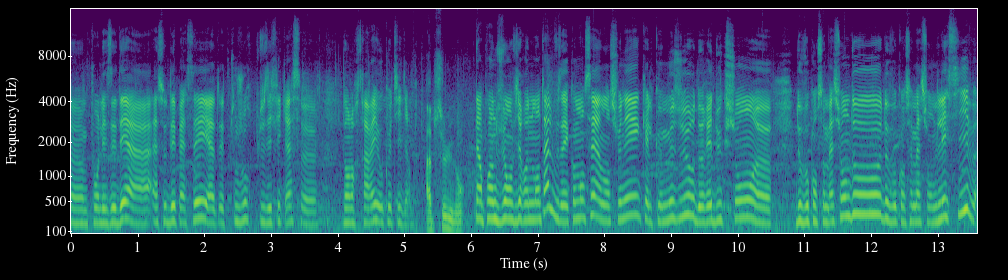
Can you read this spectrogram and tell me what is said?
euh, pour les aider à, se dépasser et à être toujours plus efficaces dans leur travail au quotidien. Absolument. D'un point de vue environnemental, vous avez commencé à mentionner quelques mesures de réduction euh, de vos consommations d'eau, de vos consommations de lessive.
